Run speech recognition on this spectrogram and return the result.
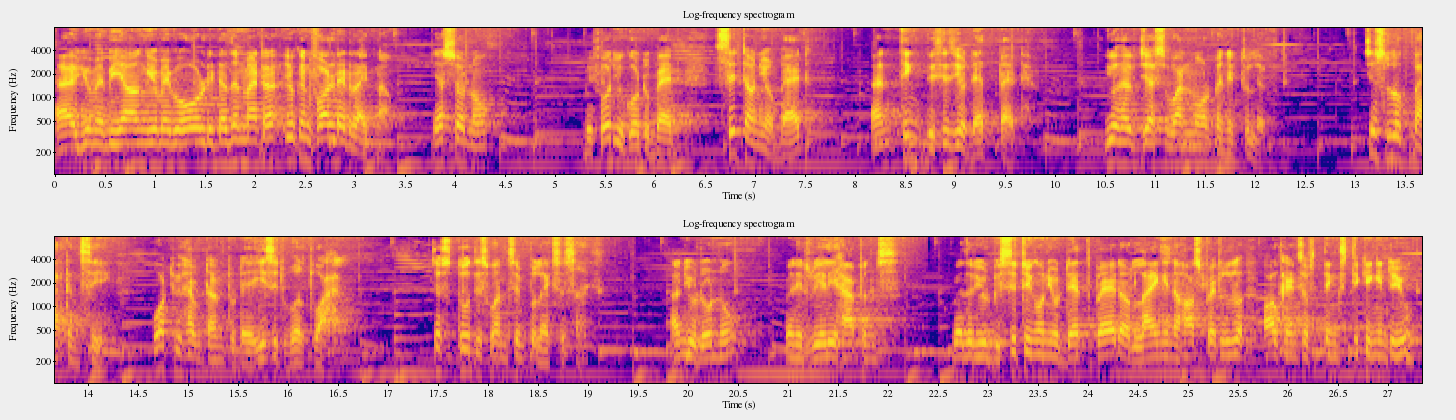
Uh, you may be young, you may be old, it doesn't matter, you can fall dead right now. Yes or no? Before you go to bed, sit on your bed and think this is your deathbed. You have just one more minute to live. Just look back and see, what you have done today, is it worthwhile? Just do this one simple exercise. And you don't know when it really happens, whether you'll be sitting on your deathbed or lying in a hospital, all kinds of things sticking into you.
